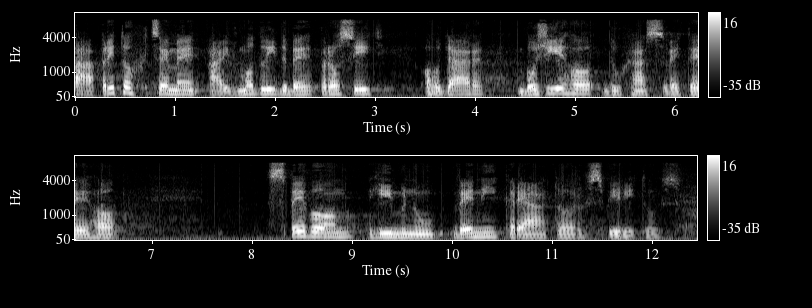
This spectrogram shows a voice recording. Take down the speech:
a preto chceme aj v modlitbe prosiť o dar Božieho Ducha Svetého spevom hymnu Veni Creator Spiritus.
